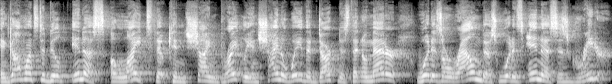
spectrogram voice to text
And God wants to build in us a light that can shine brightly and shine away the darkness, that no matter what is around us, what is in us is greater.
